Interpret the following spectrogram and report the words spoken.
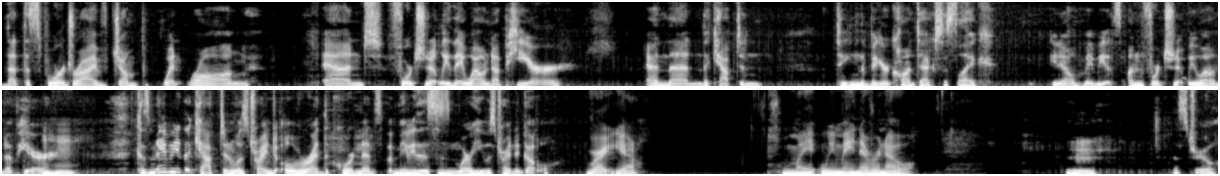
that the spore drive jump went wrong, and fortunately they wound up here. And then the captain taking the bigger context is like, you know, maybe it's unfortunate we wound up here. Mm-hmm. Because maybe the captain was trying to override the coordinates, but maybe this isn't where he was trying to go. Right, yeah. We might we may never know. Hmm. That's true.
